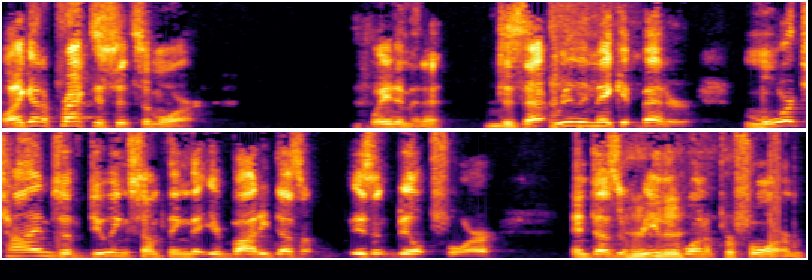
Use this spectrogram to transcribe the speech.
Well, I got to practice it some more. Wait a minute. Does that really make it better? More times of doing something that your body doesn't isn't built for and doesn't really uh-huh. want to perform,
